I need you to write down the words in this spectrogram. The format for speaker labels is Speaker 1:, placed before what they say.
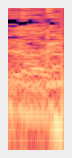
Speaker 1: America.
